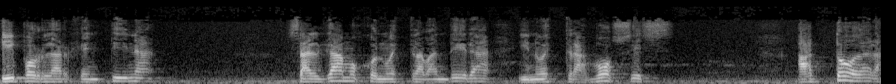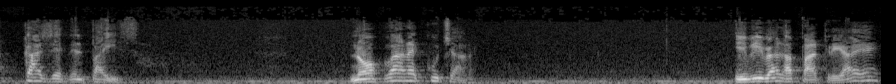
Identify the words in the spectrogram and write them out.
y por la Argentina, salgamos con nuestra bandera y nuestras voces a todas las calles del país. Nos van a escuchar. Y viva la patria, ¿eh?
